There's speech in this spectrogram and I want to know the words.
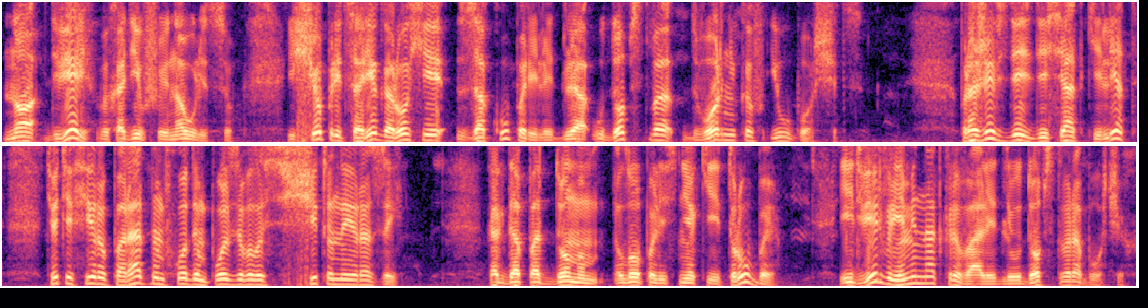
Но дверь, выходившую на улицу, еще при царе Горохе закупорили для удобства дворников и уборщиц. Прожив здесь десятки лет, тетя Фира парадным входом пользовалась считанные разы. Когда под домом лопались некие трубы, и дверь временно открывали для удобства рабочих.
